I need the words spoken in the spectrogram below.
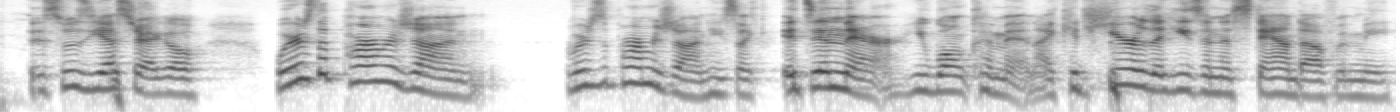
this was yesterday. I go, where's the Parmesan? Where's the Parmesan? He's like, it's in there. He won't come in. I could hear that he's in a standoff with me.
